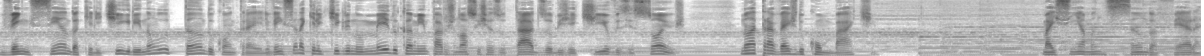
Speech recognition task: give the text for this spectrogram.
vencendo aquele tigre e não lutando contra ele, vencendo aquele tigre no meio do caminho para os nossos resultados, objetivos e sonhos, não através do combate, mas sim amansando a fera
